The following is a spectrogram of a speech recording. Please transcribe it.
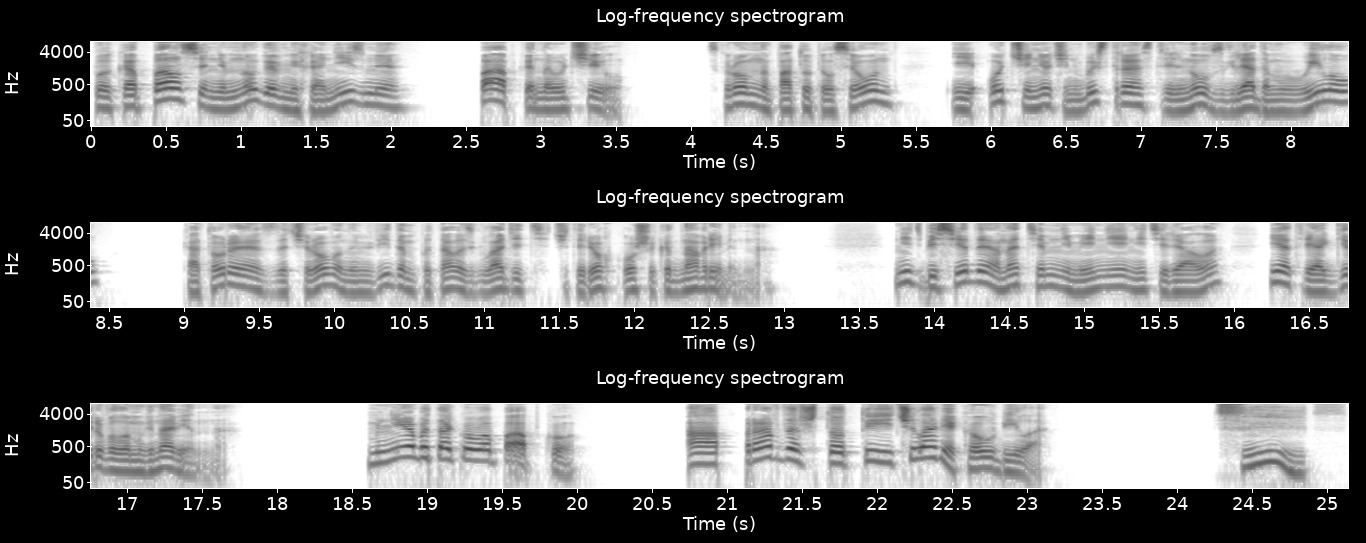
Покопался немного в механизме. Папка научил. Скромно потупился он и очень-очень быстро стрельнул взглядом в Уиллоу, которая с зачарованным видом пыталась гладить четырех кошек одновременно. Нить беседы она, тем не менее, не теряла и отреагировала мгновенно. «Мне бы такого папку! А правда, что ты человека убила?» «Цыц,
